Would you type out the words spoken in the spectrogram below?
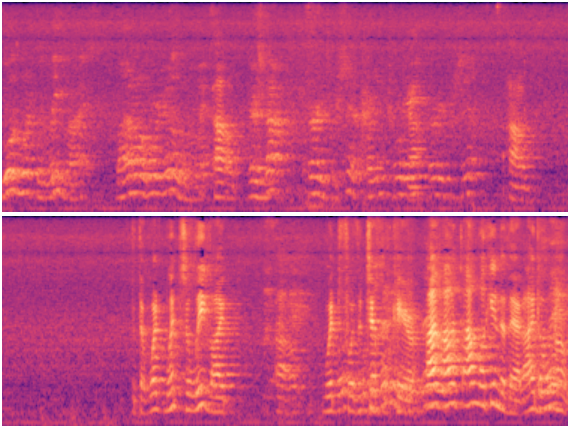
one went to the Levites, but I don't know where the other one went. Uh, There's about thirty percent, think twenty-eight, thirty percent. Uh, but the, what went to Levi uh, went for the temple care. I, I'll, I'll look into that. I don't know.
